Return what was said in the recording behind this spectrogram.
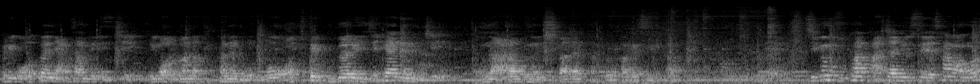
그리고 어떤 양상들인지 우리가 얼마나 북한을 모르고 어떻게 구별을 이제 해야 되는지 오늘 알아보는 시간을 갖도록 하겠습니다. 네, 지금 북한 가짜뉴스의 상황은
